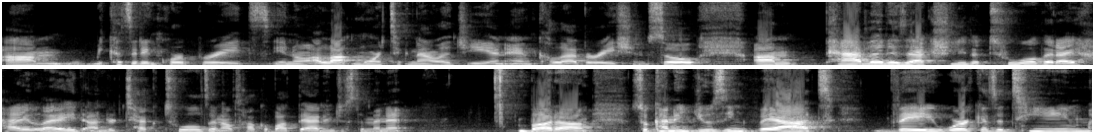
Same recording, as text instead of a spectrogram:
um, because it incorporates you know a lot more technology and, and collaboration. So um, padlet is actually the tool that i highlight under tech tools and i'll talk about that in just a minute but um, so kind of using that they work as a team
